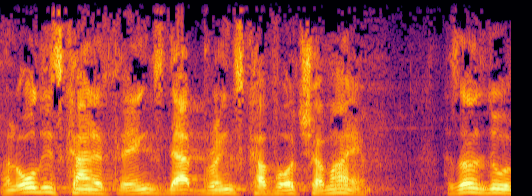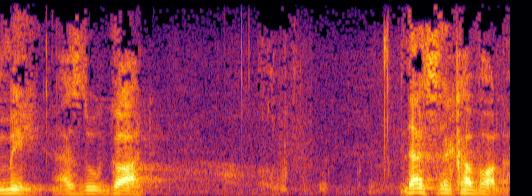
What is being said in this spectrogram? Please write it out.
and all these kind of things, that brings kavod shamayim. Has nothing to do with me. It has to do with God. That's the kavod.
